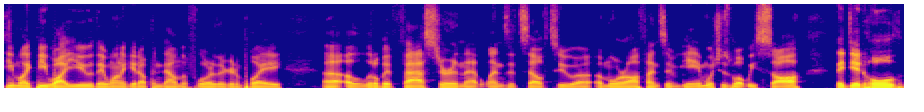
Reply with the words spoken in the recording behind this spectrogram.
team like BYU, they want to get up and down the floor. They're going to play uh, a little bit faster, and that lends itself to a, a, more offensive game, which is what we saw. They did hold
